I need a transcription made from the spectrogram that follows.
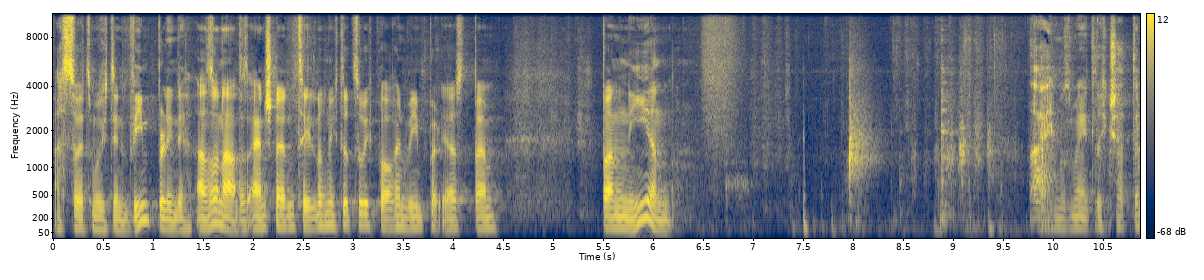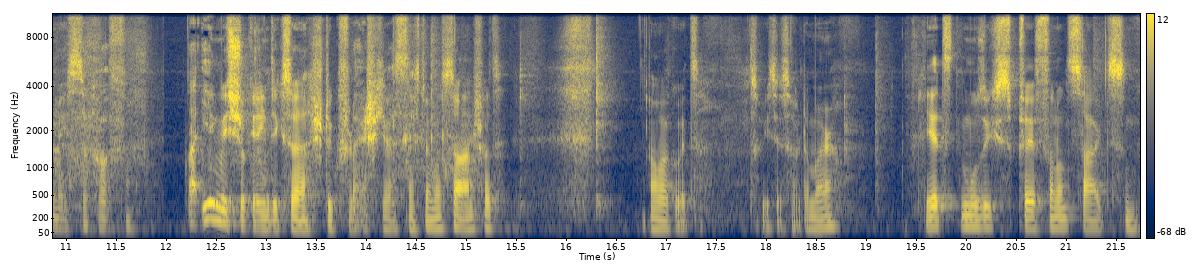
Ach so, jetzt muss ich den Wimpel in die. Also nein, das Einschneiden zählt noch nicht dazu. Ich brauche einen Wimpel erst beim Panieren. Ah, ich muss mir endlich gescheite Messer kaufen. Ah, irgendwie ist schon grindig so ein Stück Fleisch. Ich weiß nicht, wenn man es so anschaut. Aber gut, so ist es halt einmal. Jetzt muss ich es pfeffern und salzen.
